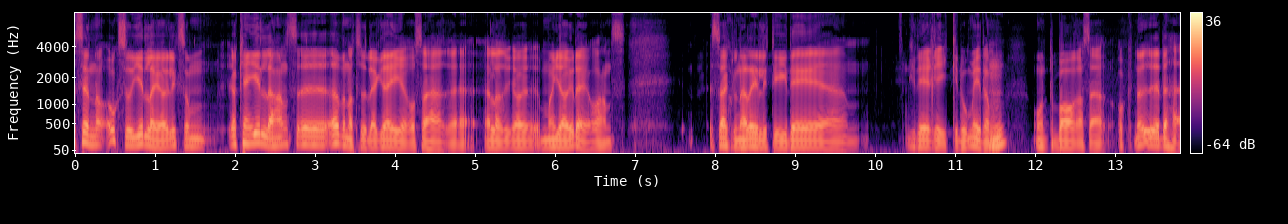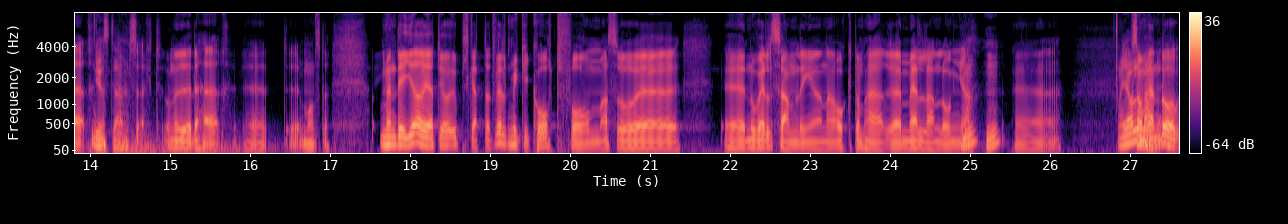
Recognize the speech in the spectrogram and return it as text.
sen också gillar jag liksom, jag kan gilla hans eh, övernaturliga grejer och så här, eh, eller jag, man gör ju det och hans, särskilt när det är lite idé, idérikedom i dem. Mm. Och inte bara så här, och nu är det här Just det. hemsökt, och nu är det här ett monster. Men det gör ju att jag har uppskattat väldigt mycket kortform, alltså eh, novellsamlingarna och de här mellanlånga. Mm. Mm. Eh, som ändå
